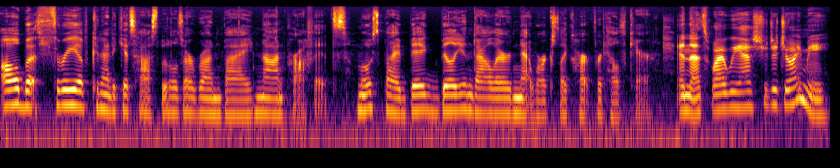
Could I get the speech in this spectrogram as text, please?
All but three of Connecticut's hospitals are run by nonprofits, most by big billion dollar networks like Hartford Healthcare. And that's why we asked you to join me.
